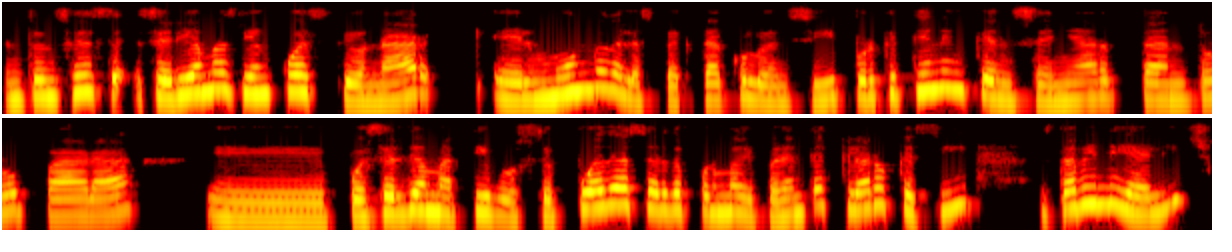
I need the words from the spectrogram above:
Entonces, sería más bien cuestionar el mundo del espectáculo en sí, porque tienen que enseñar tanto para eh, pues ser llamativos. ¿Se puede hacer de forma diferente? Claro que sí. Está Billie Eilish,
